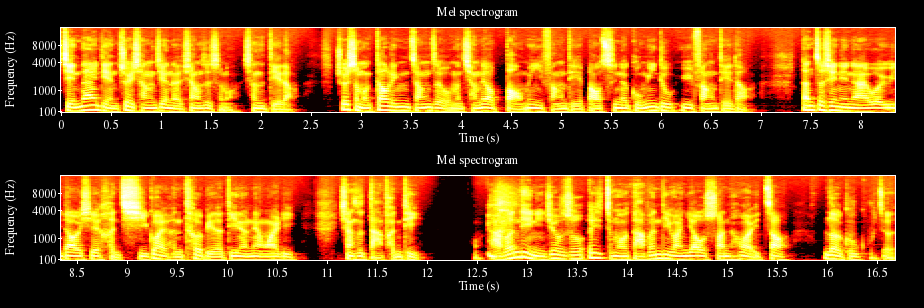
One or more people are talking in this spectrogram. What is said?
简单一点，最常见的像是什么？像是跌倒。所以，什么高龄长者我们强调保密防跌，保持你的骨密度，预防跌倒。但这些年来，我也遇到一些很奇怪、很特别的低能量外力，像是打喷嚏。打喷嚏，你就说，哎，怎么打喷嚏完腰酸，后来一照肋骨骨折。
